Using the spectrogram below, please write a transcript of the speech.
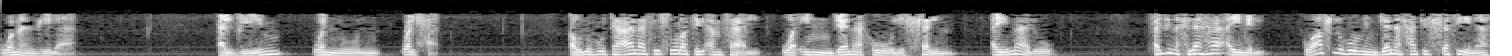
ومنزلا. الجيم والنون والحاء. قوله تعالى في سورة الأنفال وإن جنحوا للسلم أي مالوا فاجنح لها أي مل. وأصله من جنحة السفينة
